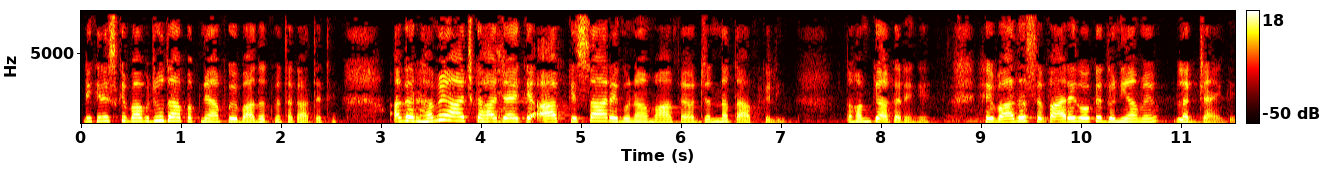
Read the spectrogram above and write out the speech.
لیکن اس کے باوجود آپ اپنے آپ کو عبادت میں تھکاتے تھے۔ اگر ہمیں آج کہا جائے کہ آپ کے سارے گنا معاف ہے اور جنت آپ کے لیے، تو ہم کیا کریں گے؟ عبادت سے فارغ ہو کے دنیا میں لگ جائیں گے۔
